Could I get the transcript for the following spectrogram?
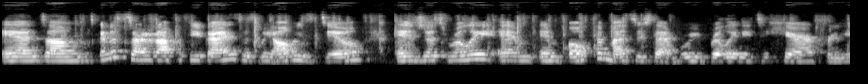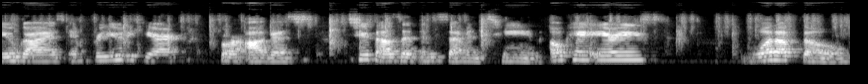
And um, it's going to start it off with you guys, as we always do, and just really Im invoke the message that we really need to hear for you guys and for you to hear for August 2017. Okay, Aries, what up, though?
